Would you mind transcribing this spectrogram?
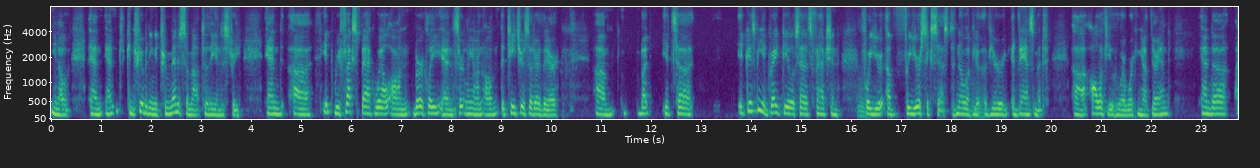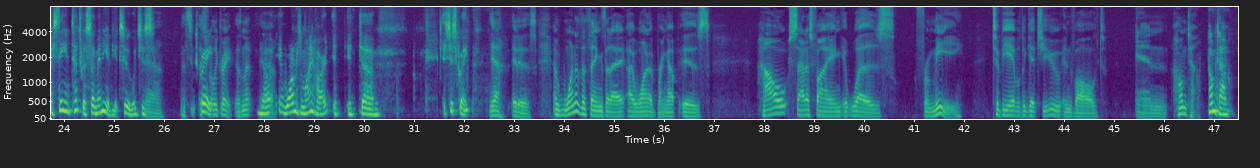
You know, and and contributing a tremendous amount to the industry, and uh, it reflects back well on Berklee and certainly on on the teachers that are there. Um, but it's uh, it gives me a great deal of satisfaction for your of, for your success to know of your of your advancement. Uh, all of you who are working out there, and and uh, I stay in touch with so many of you too, which is Yeah, that's, that's great. really great, isn't it? you know it warms my heart. It it um, it's just great. Yeah, it is. And one of the things that I, I want to bring up is how satisfying it was for me to be able to get you involved in hometown. Hometown.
